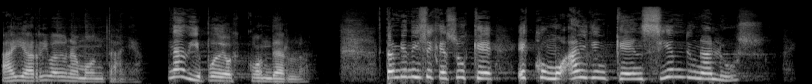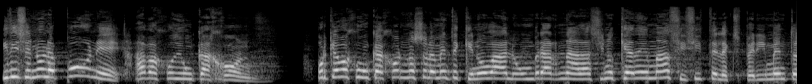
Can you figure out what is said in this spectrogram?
ahí arriba de una montaña? Nadie puede esconderlo. También dice Jesús que es como alguien que enciende una luz y dice no la pone abajo de un cajón. Porque abajo de un cajón no solamente que no va a alumbrar nada, sino que además hiciste el experimento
